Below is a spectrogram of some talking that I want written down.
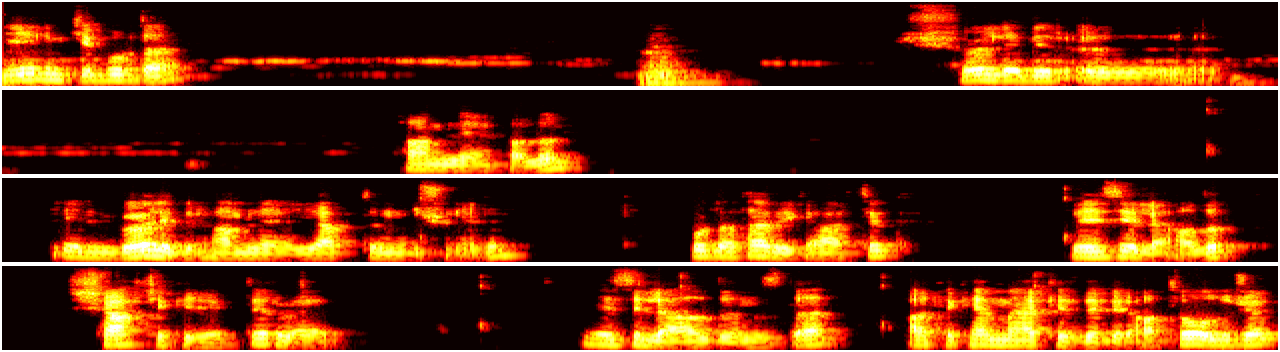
Diyelim ki burada şöyle bir e, hamle yapalım. Diyelim böyle bir hamle yaptığını düşünelim. Burada tabii ki artık vezirle alıp şah çekecektir ve vezirle aldığımızda artık hem merkezde bir atı olacak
